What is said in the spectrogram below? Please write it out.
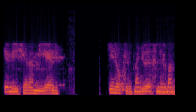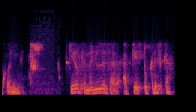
que me dijera, Miguel, quiero que me ayudes en el Banco de Alimentos, quiero que me ayudes a, que esto crezca.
